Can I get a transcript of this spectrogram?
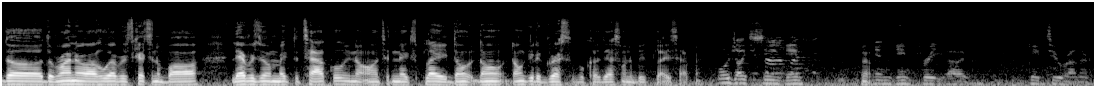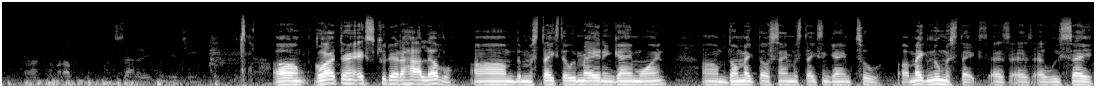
the the runner or whoever's catching the ball, leverage them, make the tackle, you know, on to the next play. Don't don't don't get aggressive because that's when the big plays happen. What would you like to see in game Yeah. in game three, uh, game two rather, uh, coming up on Saturday from your team? um, go out there and execute at a high level. Um, the mistakes that we made in game one, um, don't make those same mistakes in game two. Uh, make new mistakes, as, as, as we say,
